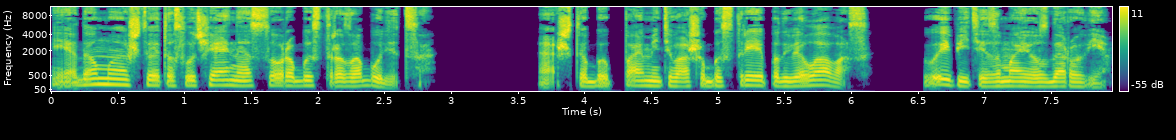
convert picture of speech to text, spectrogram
«Я думаю, что эта случайная ссора быстро забудется. А чтобы память ваша быстрее подвела вас, выпейте за мое здоровье».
